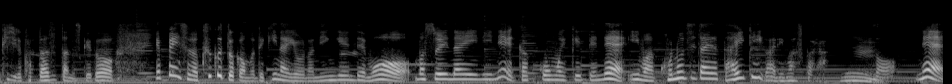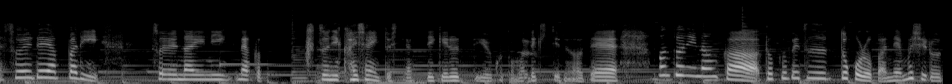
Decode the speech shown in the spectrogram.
記事がバズったんですけどやっぱりその九九とかもできないような人間でも、まあ、それなりにね学校も行けてね今この時代だと IT がありますから。うん。そう。ね、それでやっぱりそれなりになんか普通に会社員としてやっていけるっていうこともできているので、本当になんか特別どころかね、むしろ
